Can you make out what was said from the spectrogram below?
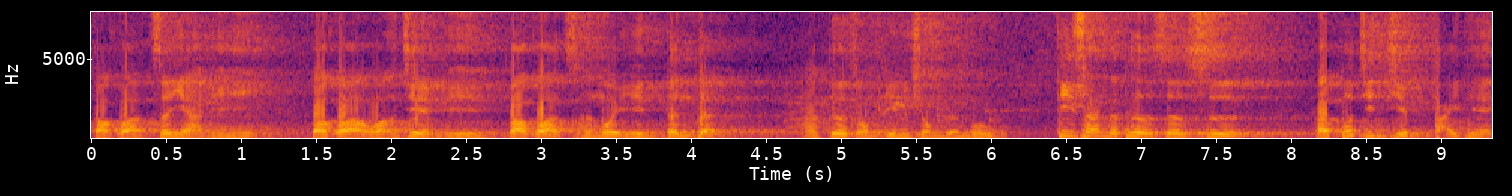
包括曾雅妮，包括王建民，包括陈伟英等等啊，各种英雄人物。第三个特色是啊，不仅仅白天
